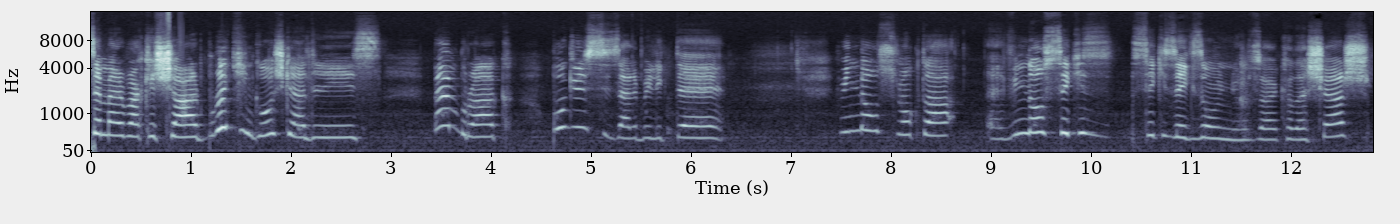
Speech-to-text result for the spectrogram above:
Hepinize merhaba arkadaşlar. Burak King'e hoş geldiniz. Ben Burak. Bugün sizlerle birlikte Windows nokta e, Windows 8 8 exe oynuyoruz arkadaşlar.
